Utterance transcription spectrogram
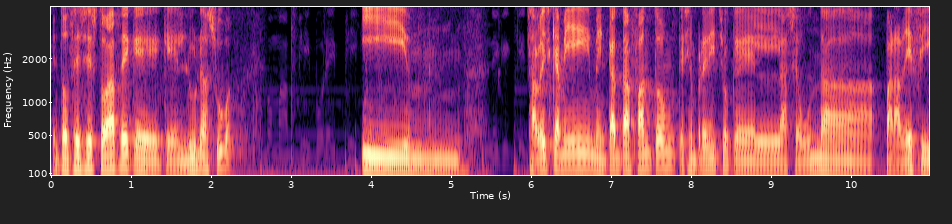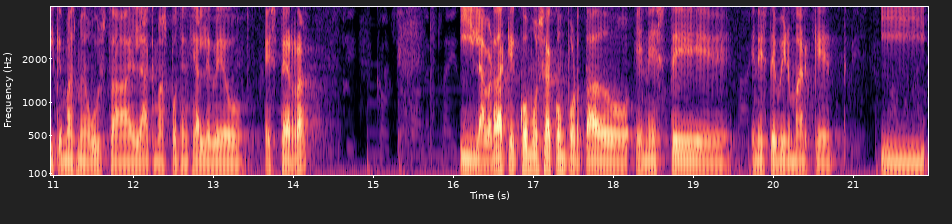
Entonces esto hace que, que Luna suba. Y mm, Sabéis que a mí me encanta Phantom, que siempre he dicho que la segunda para DeFi que más me gusta, la que más potencial le veo, es Terra. Y la verdad que cómo se ha comportado en este, en este bear market y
